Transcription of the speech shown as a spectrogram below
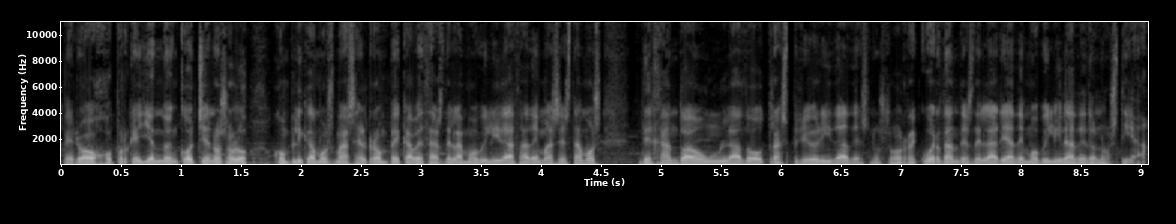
Pero ojo, porque yendo en coche no solo complicamos más el rompecabezas de la movilidad, además estamos dejando a un lado otras prioridades, nos lo recuerdan desde el área de movilidad de Donostia.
